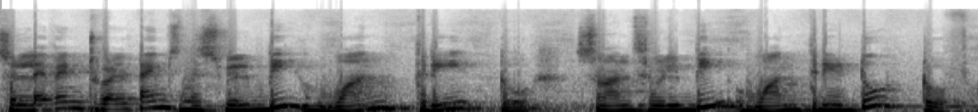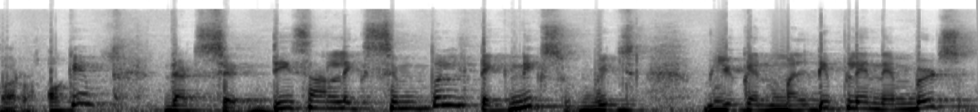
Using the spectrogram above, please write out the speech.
so 11 12 times this will be 132 so answer will be 13224 okay? That's it. These are like simple techniques which you can multiply numbers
